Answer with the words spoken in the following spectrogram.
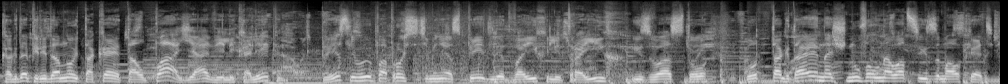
Когда передо мной такая толпа, я великолепен. Но если вы попросите меня спеть для двоих или троих из вас, то вот тогда я начну волноваться и замолкать.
